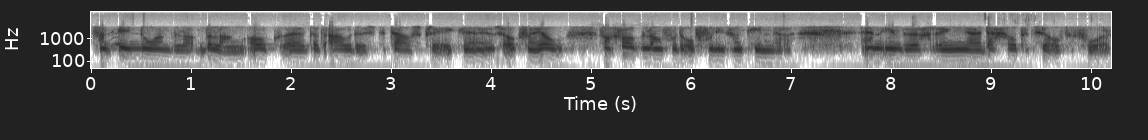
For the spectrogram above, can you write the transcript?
van enorm bela- belang. Ook dat ouders de taal spreken is ook van, heel, van groot belang voor de opvoeding van kinderen. En inburgering, eh, daar geldt hetzelfde voor.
